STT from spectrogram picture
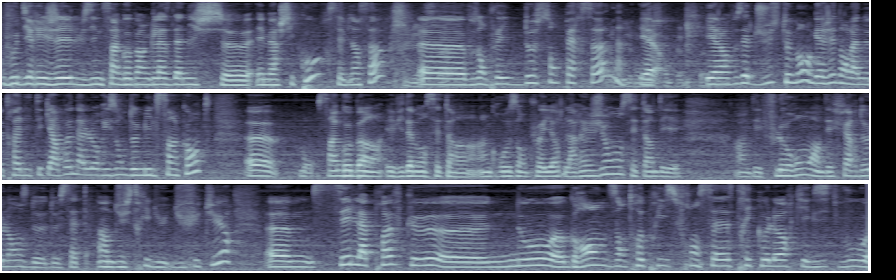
vous, dirigez l'usine Saint-Gobain Glace d'Aniche et Merchicourt, c'est bien ça, Vous employez 200 personnes. Et alors, et alors, vous êtes justement engagé dans la neutralité carbone à l'horizon 2050. bon, Saint-Gobain, évidemment, c'est un, gros employeur de la région. C'est un des un des fleurons, un des fers de lance de, cette industrie du, futur. Euh, c'est la preuve que euh, nos euh, grandes entreprises françaises tricolores qui existent, vous,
